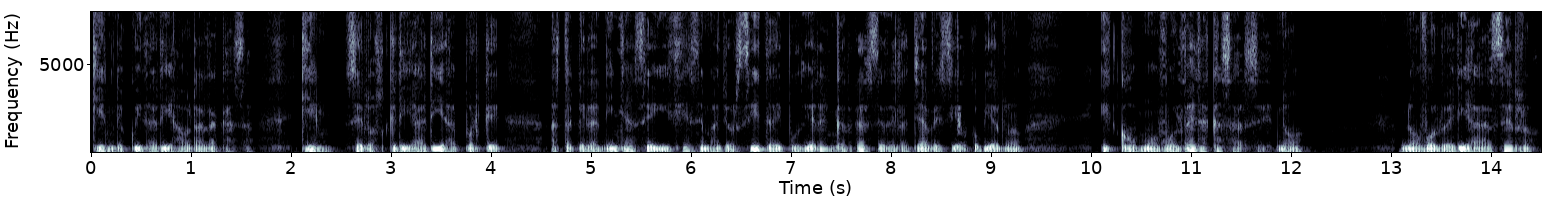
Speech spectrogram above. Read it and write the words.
¿Quién le cuidaría ahora la casa? ¿Quién se los criaría? Porque hasta que la niña se hiciese mayorcita y pudiera encargarse de las llaves y el gobierno. ¿Y cómo volver a casarse? No, no volvería a hacerlo.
